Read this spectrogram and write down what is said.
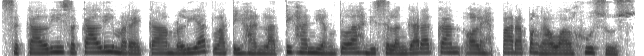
Sekali-sekali mereka melihat latihan-latihan yang telah diselenggarakan oleh para pengawal khusus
